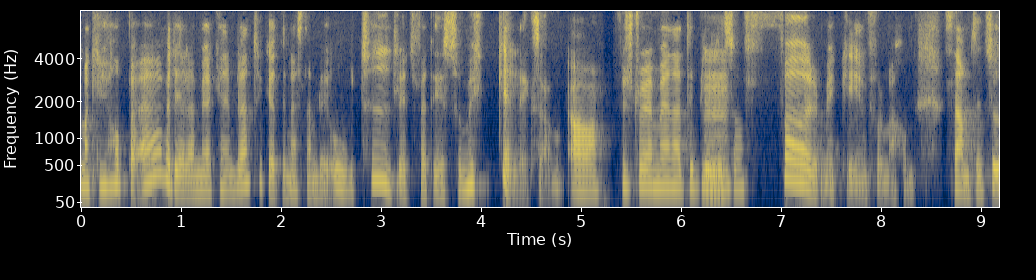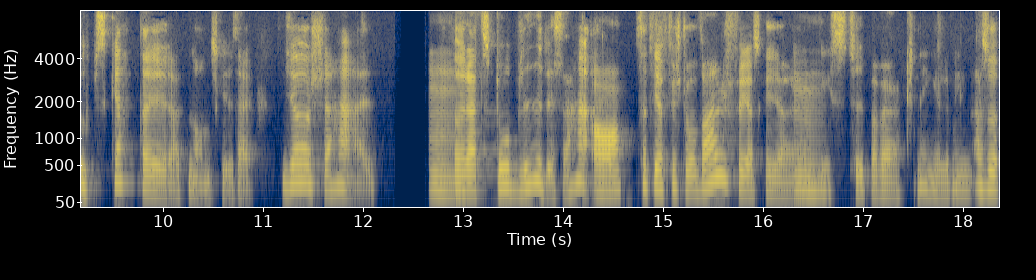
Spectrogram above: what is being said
man kan ju hoppa över delar men jag kan ibland tycka att det nästan blir otydligt för att det är så mycket. Liksom. Ja, Förstår jag menar? Att det blir Mm. liksom för mycket information. Samtidigt så uppskattar jag att någon skriver så här, gör så här. mm. För att då blir det så här. ja. Så att jag förstår varför jag ska göra en Mm. viss typ av ökning. Eller min, alltså,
